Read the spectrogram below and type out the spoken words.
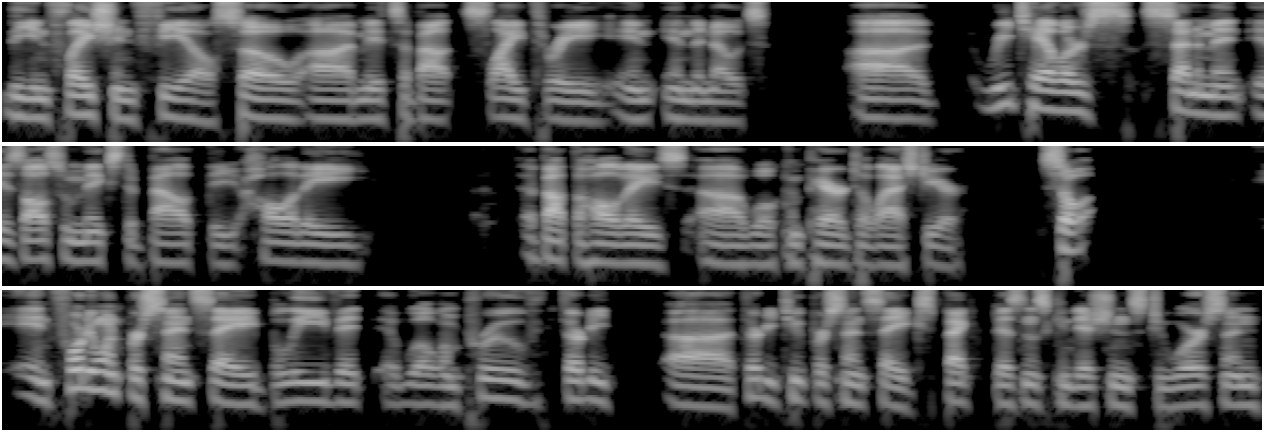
the inflation feel. So um, it's about slide three in in the notes. Uh, retailers' sentiment is also mixed about the holiday about the holidays. Uh, will compare to last year. So, in forty one percent say believe it, it will improve. 30 uh, 32% say expect business conditions to worsen,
